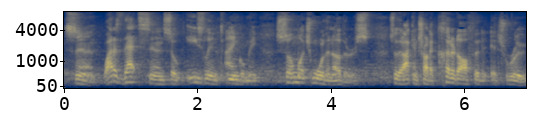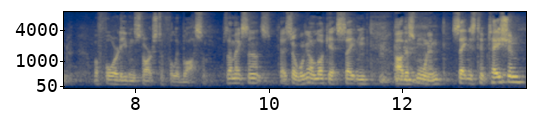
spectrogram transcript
sin? Why does that sin so easily entangle me so much more than others so that I can try to cut it off at its root before it even starts to fully blossom? Does that make sense? Okay, so we're going to look at Satan uh, this morning Satan's temptation,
